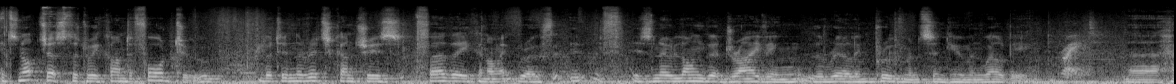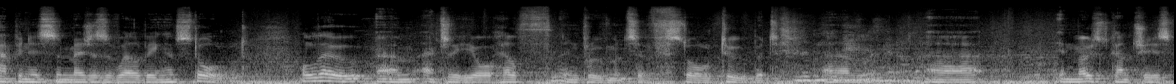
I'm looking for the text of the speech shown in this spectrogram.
It's not just that we can't afford to, but in the rich countries, further economic growth is no longer driving the real improvements in human well-being. Right. uh, happiness and measures of well-being have stalled. Although um, actually your health improvements have stalled too, but um, uh, in most countries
